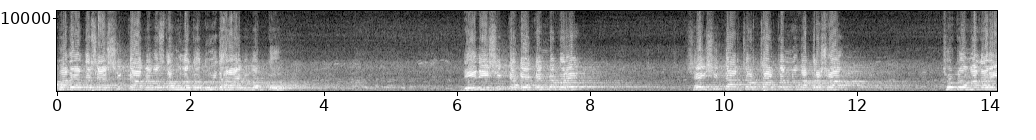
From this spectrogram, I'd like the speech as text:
আমাদের দেশের শিক্ষা ব্যবস্থা মূলত দুই ধারায় বিভক্ত। দিনই শিক্ষাকে কেন্দ্র করে সেই শিক্ষার চর্চার জন্য মাদ্রাসা, ছোট মাঝারি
